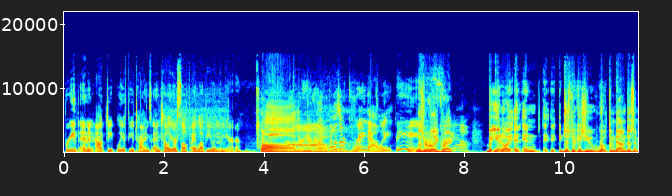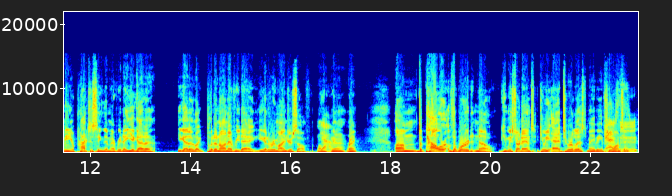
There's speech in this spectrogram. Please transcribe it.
breathe in and out deeply a few times and tell yourself i love you in the mirror oh there you go Those are great, Allie. Thanks. those are really great Yeah. But you know, and, and it, just because you wrote them down doesn't mean you're practicing them every day. You gotta, you gotta like put it on every day. You gotta remind yourself. Like, Yeah. right. Um, the power of the word no. Can we start? Can we add to her list maybe if she Yes. wants it?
